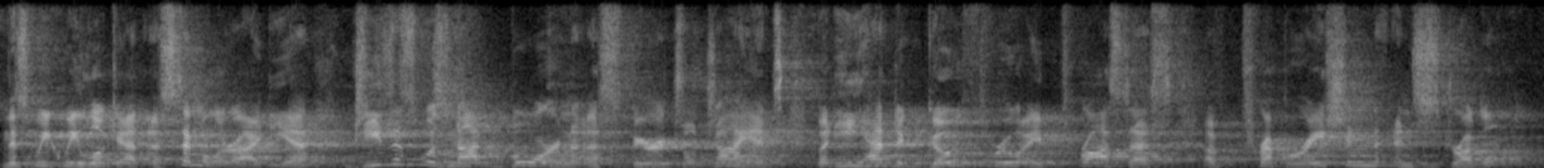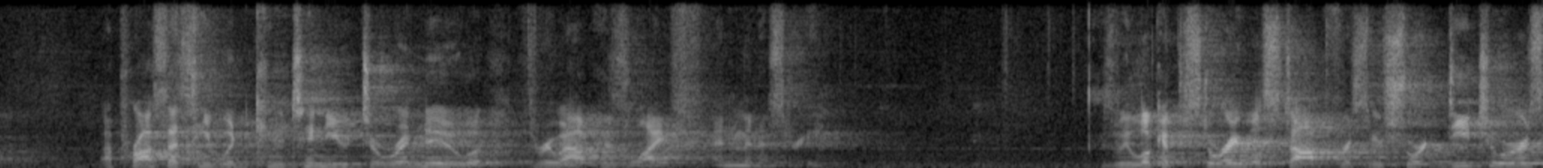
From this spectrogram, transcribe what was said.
This week, we look at a similar idea. Jesus was not born a spiritual giant, but he had to go through a process of preparation and struggle a process he would continue to renew throughout his life and ministry. As we look at the story, we'll stop for some short detours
